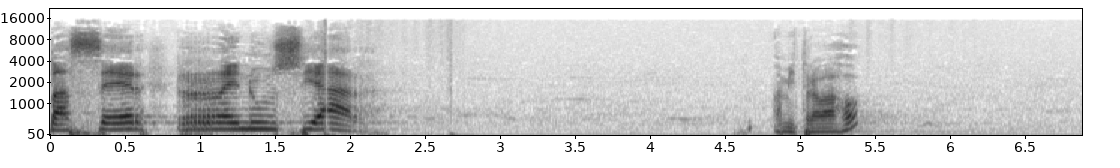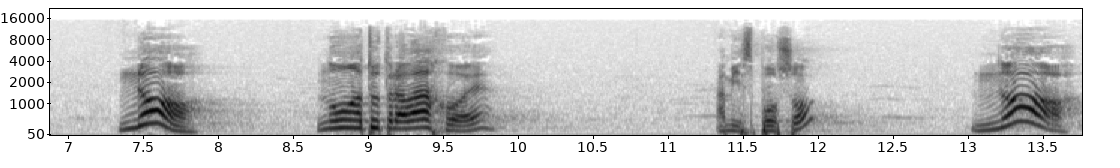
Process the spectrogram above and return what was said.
va a ser renunciar a mi trabajo. No, no a tu trabajo, ¿eh? ¿A mi esposo? No.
